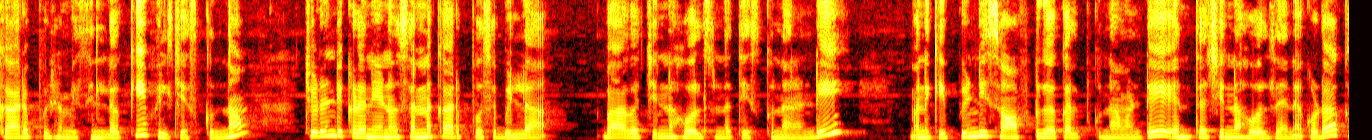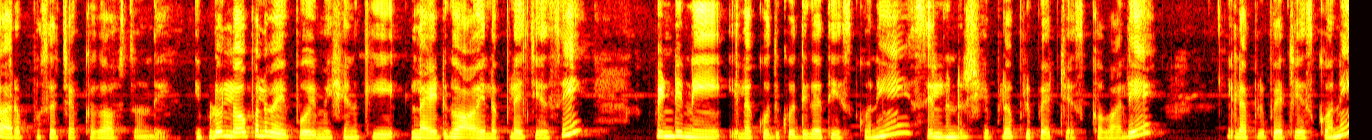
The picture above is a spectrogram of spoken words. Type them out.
కారపూస మిషన్లోకి ఫిల్ చేసుకుందాం. చూడండి ఇక్కడ నేను సన్న కారపూస బిళ్ళ బాగా చిన్న హోల్స్ ఉన్న తీసుకున్నానండి. మనకి పిండి సాఫ్ట్గా కలుపుకున్నామంటే ఎంత చిన్న హోల్స్ అయినా కూడా కారపూస చక్కగా వస్తుంది. ఇప్పుడు లోపల వైపు ఈ మిషన్కి లైట్గా ఆయిల్ అప్లై చేసి పిండిని ఇలా కొద్ది కొద్దిగా తీసుకొని సిలిండర్ షేప్లో ప్రిపేర్ చేసుకోవాలి. ఇలా ప్రిపేర్ చేసుకొని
